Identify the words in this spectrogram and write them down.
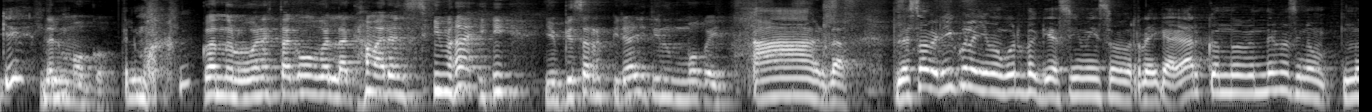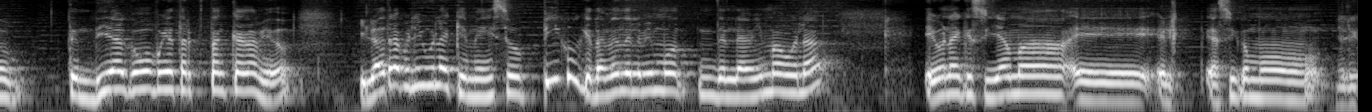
qué? Del moco. Del moco. Cuando el weón está como con la cámara encima y, y empieza a respirar y tiene un moco ahí. Ah, verdad. Pero esa película yo me acuerdo que así me hizo recagar cuando pendejo, así no, no entendía cómo podía estar tan cagamido. Y la otra película que me hizo pico, que también de la, mismo, de la misma bola, es una que se llama, eh, el, así como... ¿El?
